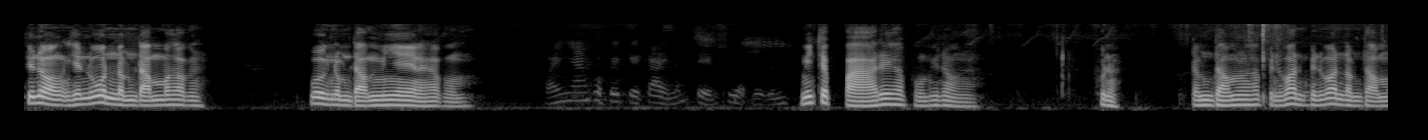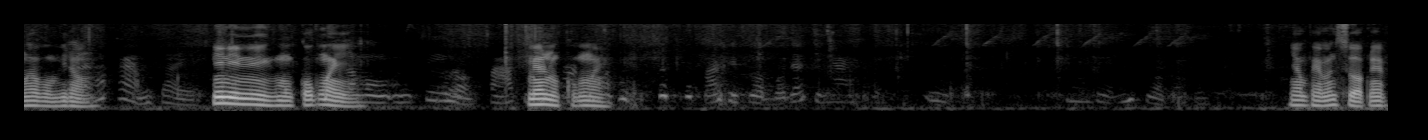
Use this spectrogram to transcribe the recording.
พี่น้องเห็นว่นดำๆป่ะครับเวิ้งดำๆมีไงนะครับ ผมไปย่างเขาไปไกลๆมันเตะเสือกเลยมีแต่ปลาด้วยครับ ผมพี่น้องพูดนะดำๆนะครับ เป็นว่านเป็นว่านดำๆครับ ผมพี่น้อง เขาขามใส่นี่นี่นี่มันกกใหม่ตะมองอันชื่อบอกฟ้า แม่นมันกกใหม่ ปลาสิสวบบ่ได้สิย่าง ยังแผ่มันสวบเนี่ย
